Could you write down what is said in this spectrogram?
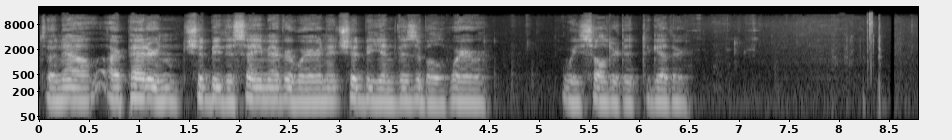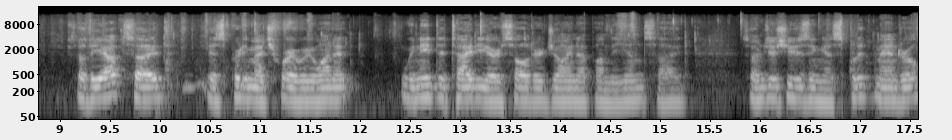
So now our pattern should be the same everywhere and it should be invisible where we soldered it together. So the outside is pretty much where we want it. We need to tidy our solder joint up on the inside. So I'm just using a split mandrel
